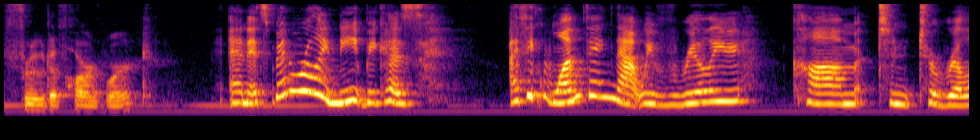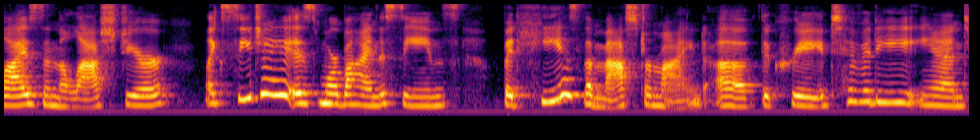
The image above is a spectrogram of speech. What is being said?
fruit of hard work. And it's been really neat because I think one thing that we've really come to, to realize in the last year Like CJ is more behind the scenes, but he is the mastermind of the creativity and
